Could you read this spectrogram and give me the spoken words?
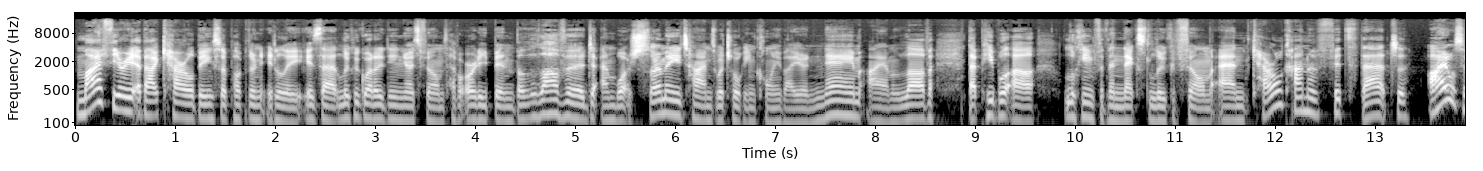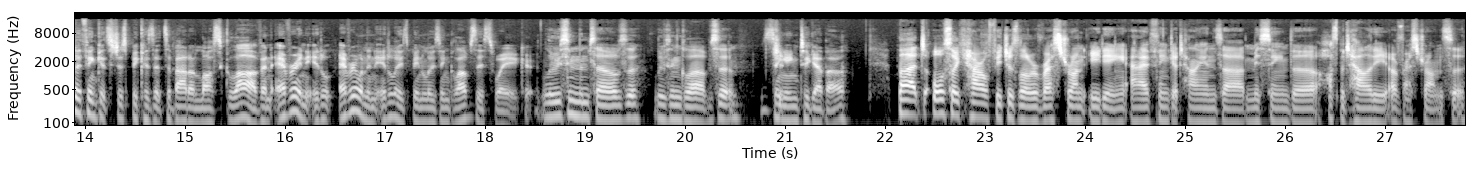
My theory about Carol being so popular in Italy is that Luca Guadagnino's films have already been beloved and watched so many times. We're talking Call Me By Your Name, I Am Love, that people are looking for the next Luca film, and Carol kind of fits that. I also think it's just because it's about a lost glove, and everyone in, Ital- everyone in Italy's been losing gloves this week, Losing themselves, losing gloves. singing together. But also, Carol features a lot of restaurant eating, and I think Italians are missing the hospitality of restaurants uh,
